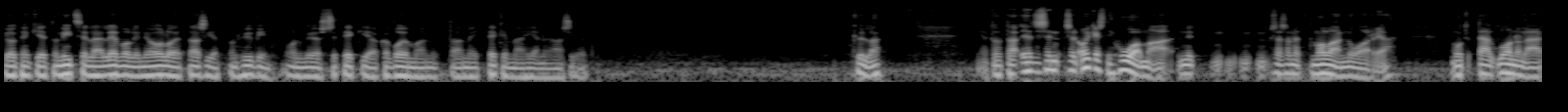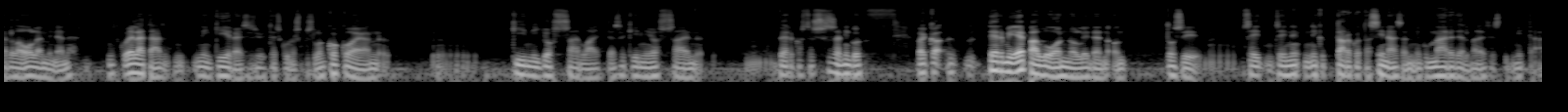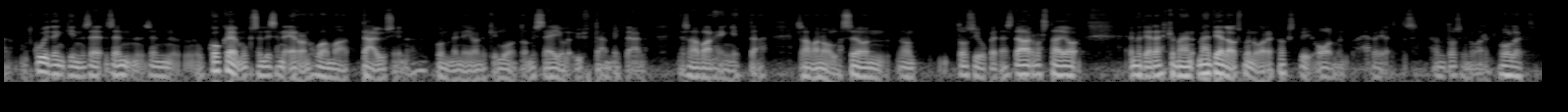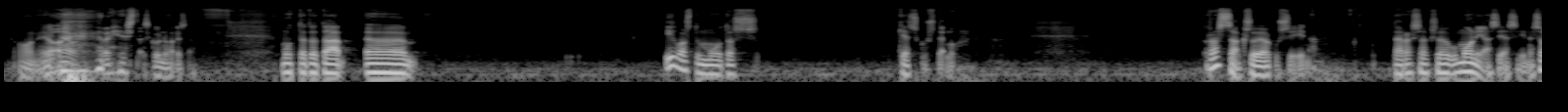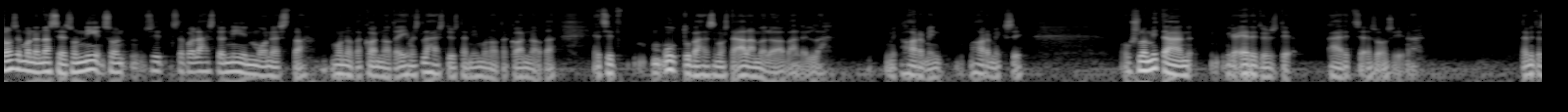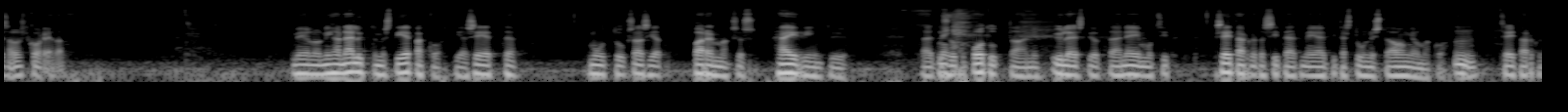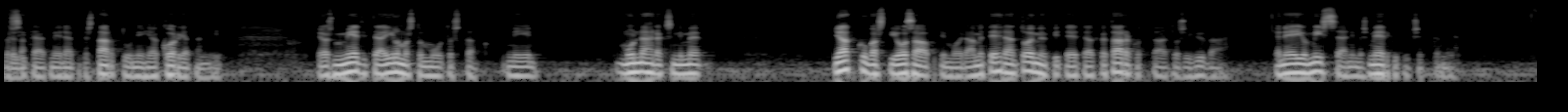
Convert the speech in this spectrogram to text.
jotenkin, että on itsellään levollinen olo, että asiat on hyvin, on myös se tekijä, joka voimaannuttaa meitä tekemään hienoja asioita. Kyllä. Ja, tota, ja sen, sen oikeasti huomaa, nyt sä sanoit, että me ollaan nuoria, mutta tämä luonnon äärellä oleminen, nyt kun eletään niin kiireisessä yhteiskunnassa, missä on koko ajan kiinni jossain laitteessa, kiinni jossain verkostossa, se niin kuin, vaikka termi epäluonnollinen on tosi se ei, se ei niin kuin, tarkoita sinänsä niin kuin määritelmällisesti mitään, mutta kuitenkin se, sen, sen kokemuksellisen eron huomaa täysin, kun menee jonnekin luontoon, missä ei ole yhtään mitään ja saa vaan hengittää, saa vaan olla. Se on, se on tosi upeaa. Sitä arvostaa jo, en mä tiedä, ehkä mä en, mä en tiedä, onko mä nuori, 25, on, herra hän on tosi nuori. Olet. On, joo, herra kun nuori saa. Mutta tota, ö, ilmastonmuutos keskustelu. Rassaako joku siinä? Tai rassaako joku moni asia siinä? Se on semmoinen asia, se on niin, se on, sitä voi lähestyä niin monesta, monelta kannalta, ihmiset lähestyy sitä niin monelta kannalta, että sitten muuttuu vähän semmoista älämölöä välillä, mikä harmin, harmiksi. Onko sulla mitään, mikä erityisesti häiritsee sinua siinä? Tai mitä sä haluaisit korjata? Meillä on ihan älyttömästi epäkohtia. Se, että muuttuuko asiat paremmaksi, jos häiriintyy tai jos niin. joku potuttaa, niin yleisesti ottaen ei, mutta sit, se ei tarkoita sitä, että meidän ei pitäisi tunnistaa ongelmakohtia. Mm. Se ei tarkoita Kyllä. sitä, että meidän pitäisi tarttua niihin ja korjata niitä. Ja jos me mietitään ilmastonmuutosta, niin mun nähdäkseni me jatkuvasti osaoptimoidaan. Me tehdään toimenpiteitä, jotka tarkoittaa tosi hyvää. Ja ne ei ole missään nimessä merkityksettömiä.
